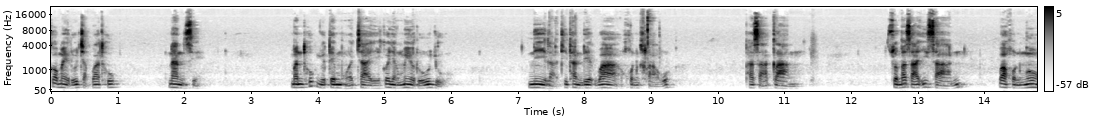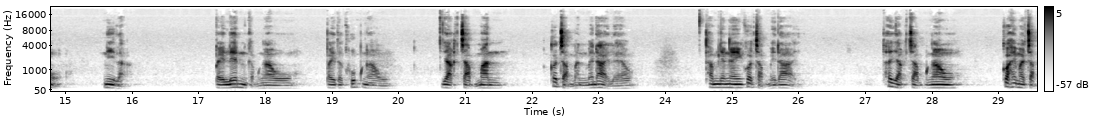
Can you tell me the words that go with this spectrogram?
ก็ไม่รู้จักว่าทุกข์ นั่นสิ มันทุกข์อยู่เต็มหัวใจก็ยังไม่รู้อยู่ นี่แหละที่ท่านเรียกว่าคนเขาภาษากลาง ส่วนภาษาอีสานว่าคนโง่ นี่แหละ ไปเล่นกับเงา ไปตะครุบเงา อยากจับมัน ก็จับมันไม่ได้แล้วทำยังไงก็จับไม่ได้ ถ้าอยากจับเงา ก็ให้มาจับ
